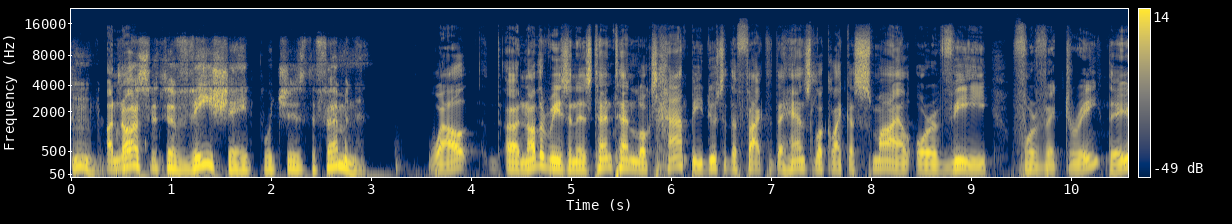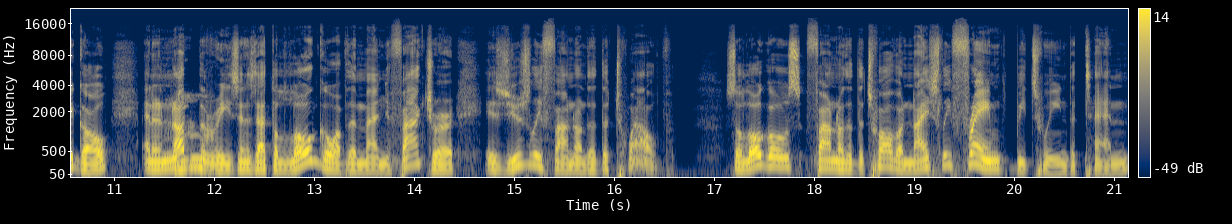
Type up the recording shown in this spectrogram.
Mm. Ano- Plus, it's a V shape, which is the feminine. Well, another reason is 1010 looks happy due to the fact that the hands look like a smile or a V for victory. There you go. And another reason is that the logo of the manufacturer is usually found under the 12. So logos found under the 12 are nicely framed between the 10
